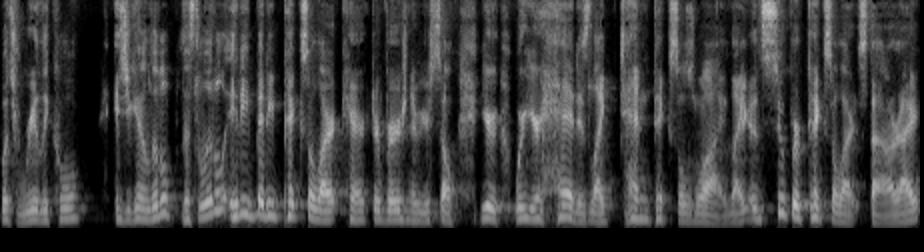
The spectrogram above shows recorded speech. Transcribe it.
What's really cool is you get a little this little itty bitty pixel art character version of yourself. Your where your head is like 10 pixels wide. Like it's super pixel art style, right?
